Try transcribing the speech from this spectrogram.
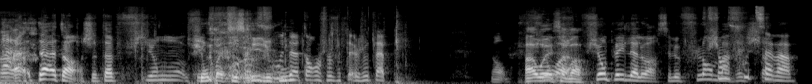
Ah, attends, attends, je tape Fion. Fion pâtisserie, du coup. Food, attends, je, je tape. Non, Ah ouais, ça va. Fion Pays de la Loire, c'est le flan Fion. Food, ça va.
